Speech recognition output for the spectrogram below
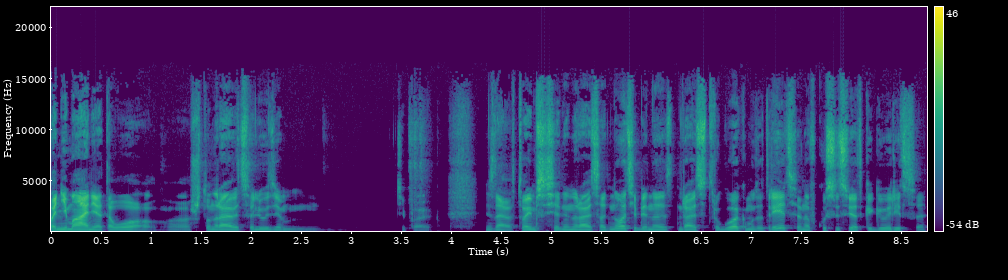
понимания того, э, что нравится людям. Типа, не знаю, твоим соседям нравится одно, тебе нравится другое, кому-то третье, на вкус и цвет, как говорится.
